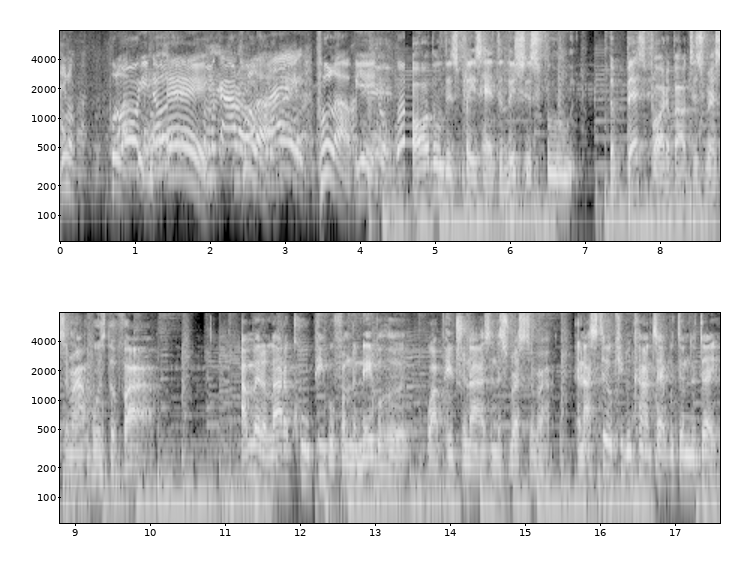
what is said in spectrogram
You know, pull up. Oh, he knows hey, it. Kumakaro, Pull up. right. Pull up. Yeah. Although this place had delicious food, the best part about this restaurant was the vibe. I met a lot of cool people from the neighborhood while patronizing this restaurant, and I still keep in contact with them today.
